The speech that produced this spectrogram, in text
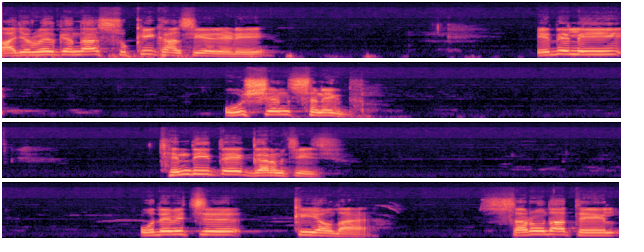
ਆਯੁਰਵੇਦ ਕਹਿੰਦਾ ਸੁੱਕੀ ਖਾਂਸੀ ਹੈ ਜਿਹੜੀ, ਇਹਦੇ ਲਈ ਊਸ਼ਨ ਸਨਿਗਧ ਥਿੰਦੀ ਤੇ ਗਰਮ ਚੀਜ਼। ਉਹਦੇ ਵਿੱਚ ਕੀ ਆਉਂਦਾ ਹੈ? ਸਰੋਂ ਦਾ ਤੇਲ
